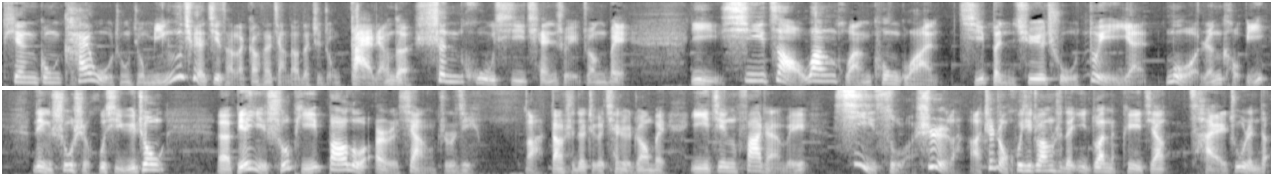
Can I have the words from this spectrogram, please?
天工开物》，中就明确记载了刚才讲到的这种改良的深呼吸潜水装备，以吸造弯环空管，其本缺处对眼没人口鼻，令舒适呼吸于中。呃，别以熟皮包络耳相之际，啊，当时的这个潜水装备已经发展为细锁式了啊。这种呼吸装置的一端呢，可以将采珠人的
